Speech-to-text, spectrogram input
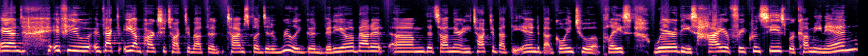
And if you, in fact, Eon Parks, who talked about the time split, did a really good video about it um, that's on there. And he talked about the end, about going to a place where these higher frequencies were coming in.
